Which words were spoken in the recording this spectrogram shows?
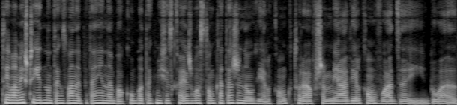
To ja mam jeszcze jedno tak zwane pytanie na boku, bo tak mi się skojarzyło z tą Katarzyną Wielką, która owszem miała wielką władzę i była,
